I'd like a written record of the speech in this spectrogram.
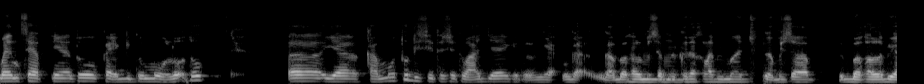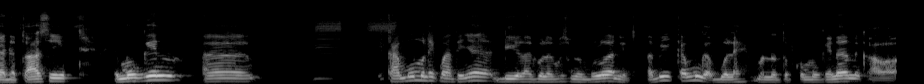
mindset-nya tuh kayak gitu mulu tuh, eee, ya kamu tuh di situ-situ aja gitu, nggak nggak nggak bakal bisa Mhm. bergerak lebih maju, nggak bisa bakal lebih adaptasi. Ya mungkin, eee kamu menikmatinya di lagu-lagu 90-an itu, tapi kamu nggak boleh menutup kemungkinan kalau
